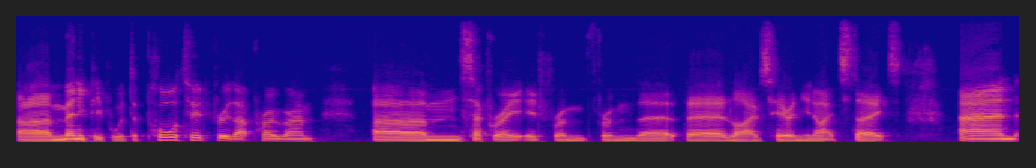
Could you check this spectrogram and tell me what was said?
Uh, many people were deported through that program, um, separated from from their their lives here in the United States. And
